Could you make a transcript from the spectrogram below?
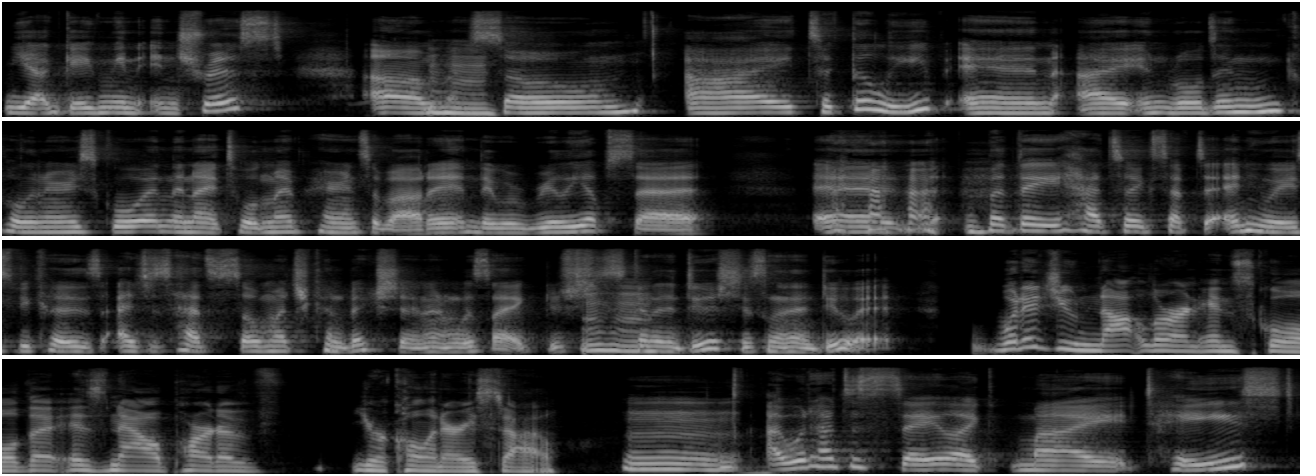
yeah, gave me an interest. Um, mm-hmm. So I took the leap and I enrolled in culinary school. And then I told my parents about it, and they were really upset. And but they had to accept it anyways because I just had so much conviction and was like, "She's mm-hmm. gonna do it. She's gonna do it." What did you not learn in school that is now part of your culinary style? Mm, I would have to say like my taste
